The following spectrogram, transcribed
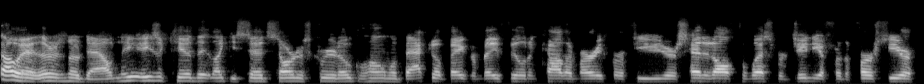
Oh yeah, there's no doubt. He, he's a kid that, like you said, started his career at Oklahoma, backed up Baker Mayfield and Kyler Murray for a few years, headed off to West Virginia for the first year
